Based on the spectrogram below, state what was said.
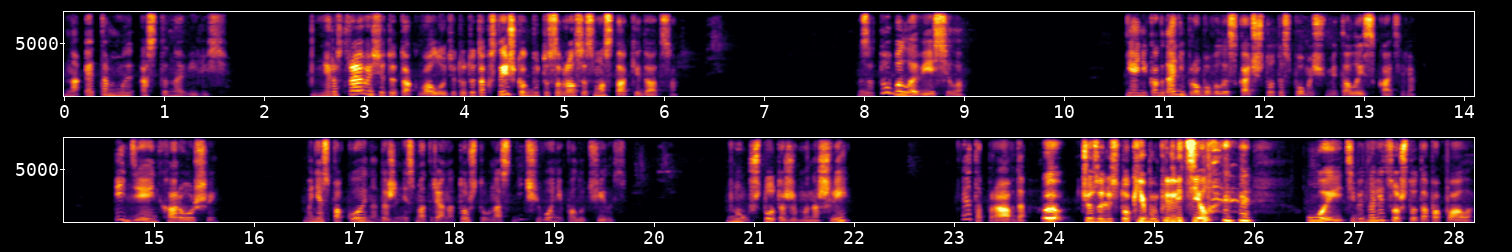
На этом мы остановились. Не расстраивайся ты так, Володя. Тут ты так стоишь, как будто собрался с моста кидаться. Зато было весело. Я никогда не пробовал искать что-то с помощью металлоискателя. И день хороший. Мне спокойно, даже несмотря на то, что у нас ничего не получилось. Ну, что-то же мы нашли. Это правда. Э, что за листок ему прилетел? Ой, тебе на лицо что-то попало.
